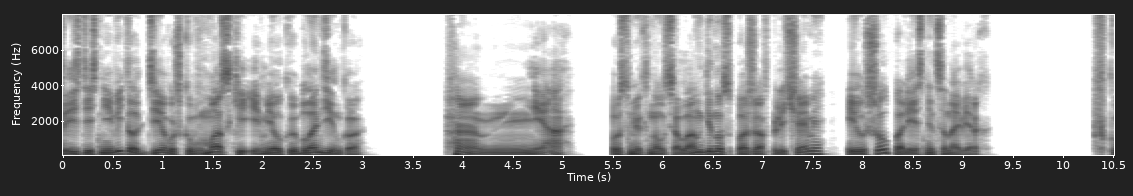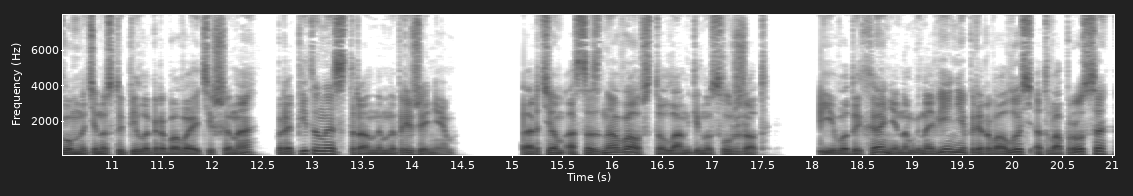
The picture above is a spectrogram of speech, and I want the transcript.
ты здесь не видел девушку в маске и мелкую блондинку?» «Хм, не усмехнулся Лангенус, пожав плечами, и ушел по лестнице наверх. В комнате наступила гробовая тишина, пропитанная странным напряжением. Артем осознавал, что Лангенус лжет. Его дыхание на мгновение прервалось от вопроса,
